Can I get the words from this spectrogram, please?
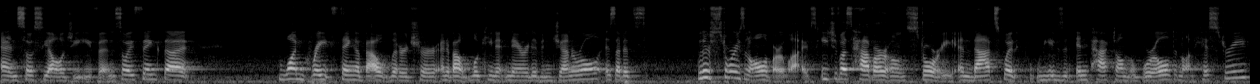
and sociology even. So I think that one great thing about literature and about looking at narrative in general is that it's there's stories in all of our lives. Each of us have our own story, and that's what leaves an impact on the world and on history.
